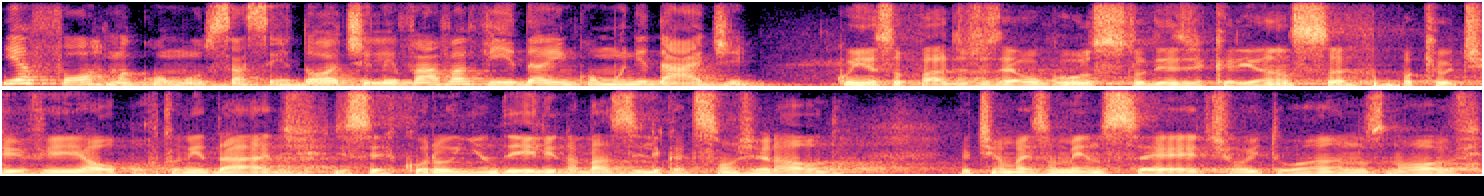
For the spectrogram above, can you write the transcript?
e a forma como o sacerdote levava a vida em comunidade. Conheço o Padre José Augusto desde criança, porque eu tive a oportunidade de ser coroinha dele na Basílica de São Geraldo eu tinha mais ou menos sete, oito anos, nove,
